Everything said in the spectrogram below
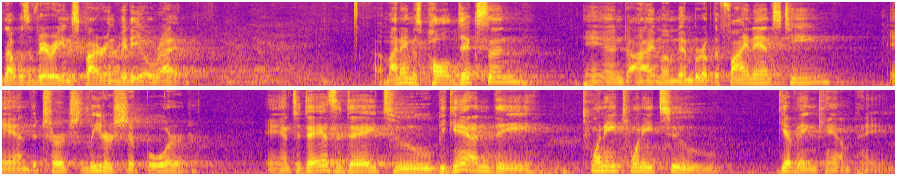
that was a very inspiring video, right? Uh, my name is Paul Dixon, and I'm a member of the finance team and the church leadership board. And today is a day to begin the 2022 giving campaign.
